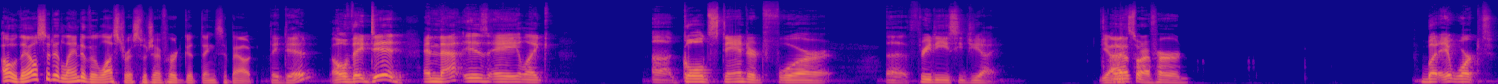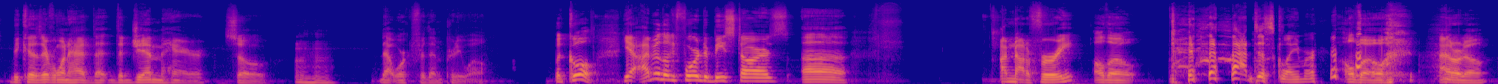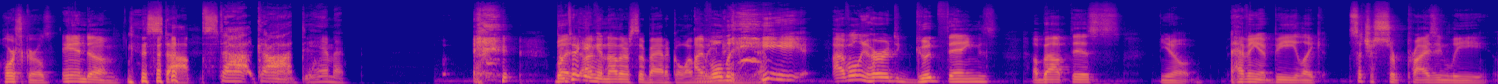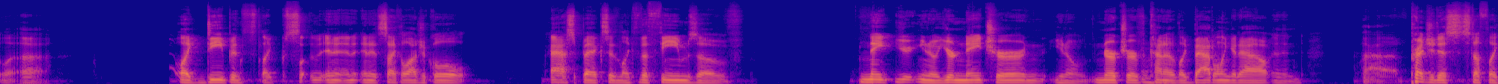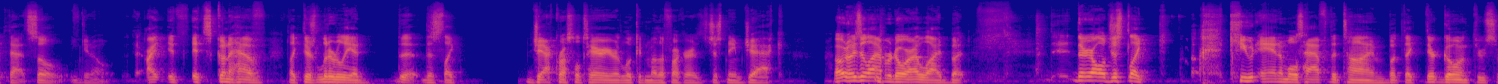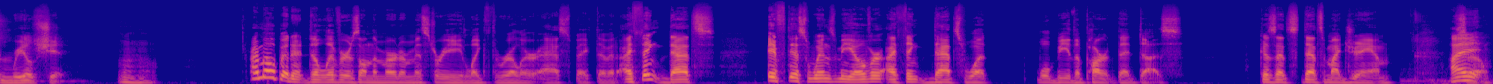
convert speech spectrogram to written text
Oh, they also did Land of the Lustrous, which I've heard good things about. they did. Oh, they did, and that is a like uh, gold standard for uh, 3D CGI. Yeah, that's what I've heard. But it worked because everyone had that the gem hair, so hmm that worked for them pretty well. But cool. Yeah, I've been looking forward to Beastars. Uh I'm not a furry, although Disclaimer. although I don't know, horse girls. And um Stop. Stop. God damn it. but I'm taking I've, another sabbatical. I'm I've only I've only heard good things about this, you know, having it be like such a surprisingly uh like deep in like in, in, in its psychological aspects and like the themes of nat you, you know your nature and you know nurture kind of like battling it out and uh, prejudice stuff like that so you know i it's it's gonna have like there's literally a this like jack russell terrier looking motherfucker it's just named jack oh no he's a labrador i lied but they're all just like cute animals half the time but like they're going through some real shit Mhm. I'm hoping it delivers on the murder mystery like thriller aspect of it. I think that's if this wins me over, I think that's what will be the part that does. Cuz that's that's my jam. I so.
